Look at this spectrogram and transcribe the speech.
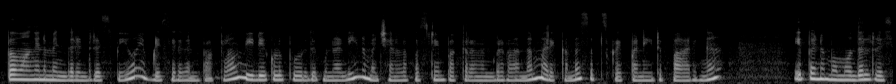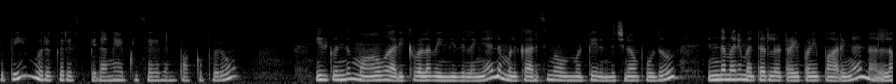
இப்போ வாங்க நம்ம இந்த ரெண்டு ரெசிபியும் எப்படி செய்கிறதுன்னு பார்க்கலாம். வீடியோக்குள்ளே போகிறதுக்கு முன்னாடி நம்ம சேனலை ஃபஸ்ட் டைம் பார்க்குற நண்பர்களாக இருந்தால் மறக்காமல் சப்ஸ்கிரைப் பண்ணிவிட்டு பாருங்கள் இப்போ நம்ம முதல் ரெசிபி முறுக்கு ரெசிபி தாங்க எப்படி செய்கிறதுன்னு பார்க்க போகிறோம் இதுக்கு வந்து மாவு அரைக்கவெல்லாம் வேண்டியது இல்லைங்க நம்மளுக்கு அரிசி மாவு மட்டும் இருந்துச்சுன்னா போதும். இந்த மாதிரி மெத்தடில் ட்ரை பண்ணி பாருங்கள் நல்லா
